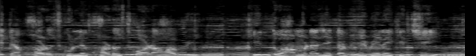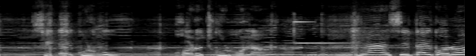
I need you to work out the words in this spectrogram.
এটা খরচ করলে খরচ করা হবে। কিন্তু আমরা যেটা ভেবে রেখেছি সেটাই করব। খরচ করব না। হ্যাঁ সেটাই করো।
